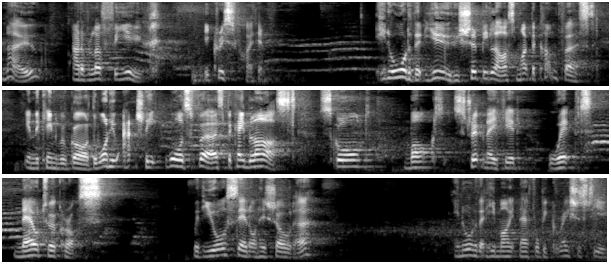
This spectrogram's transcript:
No, out of love for you. He crucified him in order that you, who should be last, might become first in the kingdom of God. The one who actually was first became last, scorned, mocked, stripped naked, whipped, nailed to a cross, with your sin on his shoulder, in order that he might therefore be gracious to you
